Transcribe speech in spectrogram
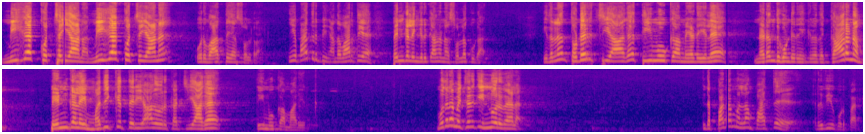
மிக கொச்சையான மிக கொச்சையான ஒரு வார்த்தையாக சொல்கிறார் நீங்கள் பார்த்துருப்பீங்க அந்த வார்த்தையை பெண்கள் இங்கே இருக்காங்க நான் சொல்லக்கூடாது. இதெல்லாம் தொடர்ச்சியாக திமுக மேடையில் நடந்து கொண்டிருக்கிறது. காரணம் பெண்களை மதிக்க தெரியாத ஒரு கட்சியாக திமுக மாறியிருக்கு. முதலமைச்சருக்கு இன்னொரு வேலை. இந்த படமெல்லாம் பார்த்து ரிவ்யூ கொடுப்பார்.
